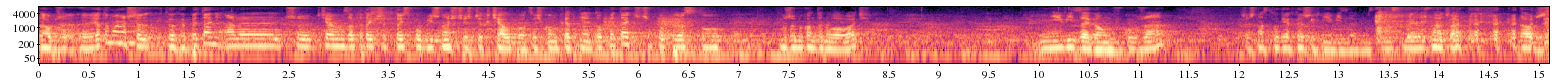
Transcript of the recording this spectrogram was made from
Dobrze, e, ja tu mam jeszcze trochę pytań, ale czy chciałem zapytać, czy ktoś z publiczności jeszcze chciałby o coś konkretnie dopytać, czy po prostu możemy kontynuować? Nie widzę gąb w górze. Przecież na studiach też ich nie widzę, więc to nic nie oznacza. Dobrze,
